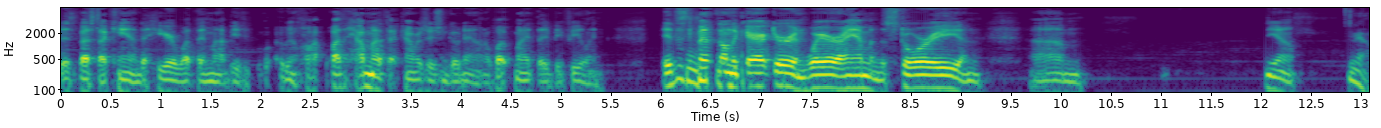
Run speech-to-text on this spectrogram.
as best I can, to hear what they might be, you know, what, how might that conversation go down or what might they be feeling? It just depends on the character and where I am in the story and, um, you know, Yeah.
